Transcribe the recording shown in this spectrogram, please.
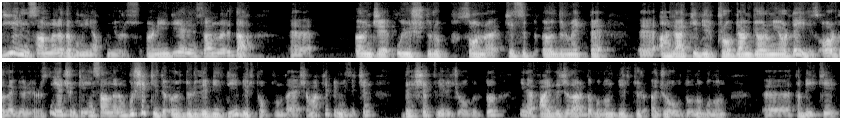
diğer insanlara da bunu yapmıyoruz. Örneğin diğer insanları da e, önce uyuşturup sonra kesip öldürmekte e, ahlaki bir problem görmüyor değiliz. Orada da görüyoruz. Niye? Çünkü insanların bu şekilde öldürülebildiği bir toplumda yaşamak hepimiz için dehşet verici olurdu. Yine faydacılar da bunun bir tür acı olduğunu, bunun e, tabii ki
